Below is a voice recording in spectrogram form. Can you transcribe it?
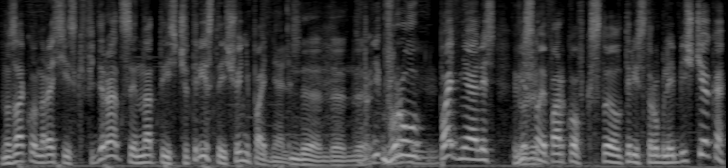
Но закон Российской Федерации на 1300 еще не поднялись. Да, да, да. Вру, поднялись. Весной парковка стоила 300 рублей без чека,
